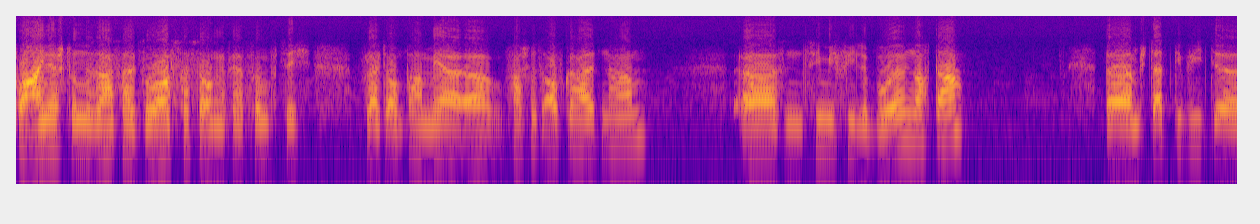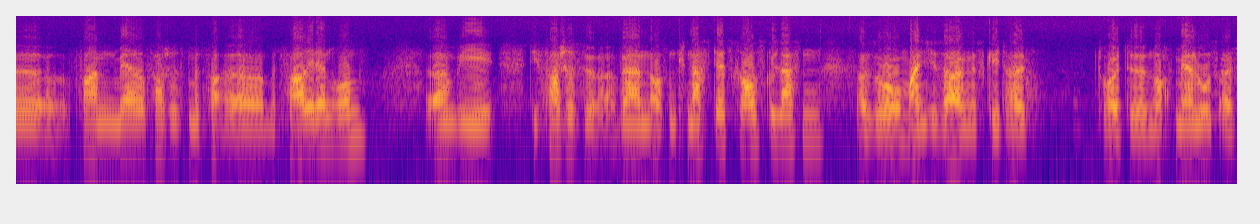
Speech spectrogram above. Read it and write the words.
vor einer Stunde sah es halt so aus, dass da ungefähr 50 vielleicht auch ein paar mehr äh, Faschos aufgehalten haben. Äh, es sind ziemlich viele Bullen noch da. Äh, Im Stadtgebiet äh, fahren mehrere Faschos mit, äh, mit Fahrrädern rum. Irgendwie die Faschos werden aus dem Knast jetzt rausgelassen. Also manche sagen, es geht halt heute noch mehr los als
